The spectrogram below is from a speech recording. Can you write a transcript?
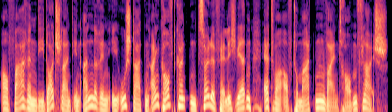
auf Waren, die Deutschland in anderen EU-Staaten einkauft, könnten Zölle fällig werden, etwa auf Tomaten, Weintrauben, Fleisch.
